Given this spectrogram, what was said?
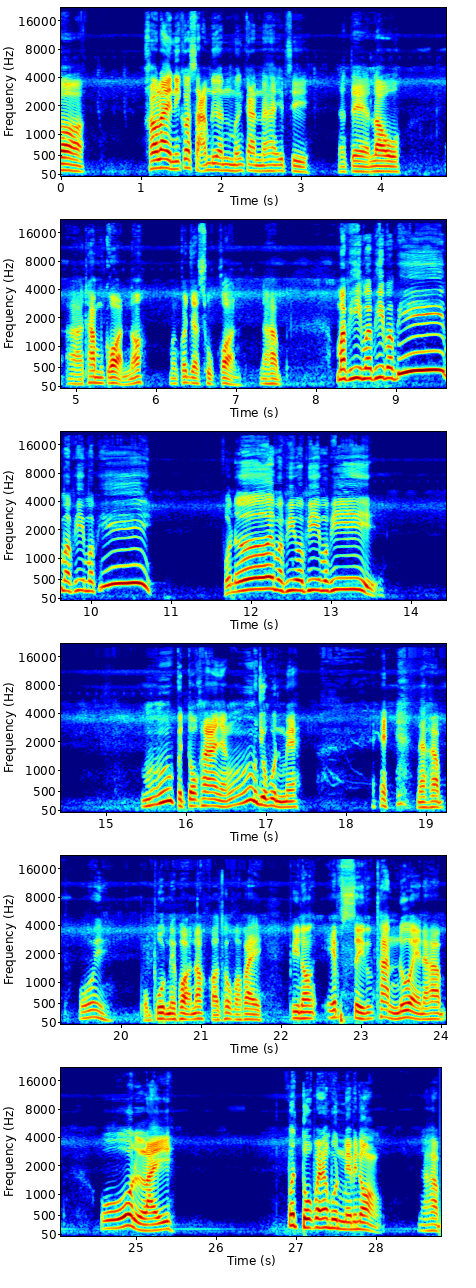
ก็ข้าวไร่นี้ก็สามเดือนเหมือนกันนะฮะ FC แต่เรา อ่าทำก่อนเนาะมันก็จะสุกก่อนนะครับ มาพี่มาพี่มาพี่มาพี่มาพี่ฝนเอ้ยมาพี่มาพี่มาพี่อืมเป็นตัวคาอย่างอยู่หุ่นไหมนะครับ โอ้ย ผมพูดไม่พอเนาะขอโทษขออภัยพี่น้อง FC ทุกท่านด้วยนะครับ โอ้ไหลมันตกไปทางบุญแม่พี่น้องนะครับ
